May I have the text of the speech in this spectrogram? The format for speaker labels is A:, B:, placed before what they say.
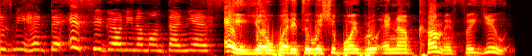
A: is, mi gente? It's your girl Nina Montañez.
B: Hey, yo, what it do? It's your boy Root, and I'm coming for you.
